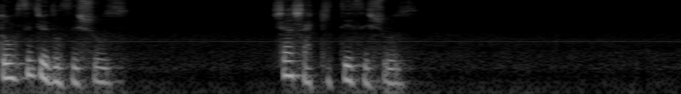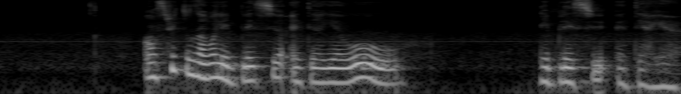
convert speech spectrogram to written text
Donc si tu es dans ces choses, cherche à quitter ces choses. Ensuite, nous avons les blessures intérieures. Oh, les blessures intérieures.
